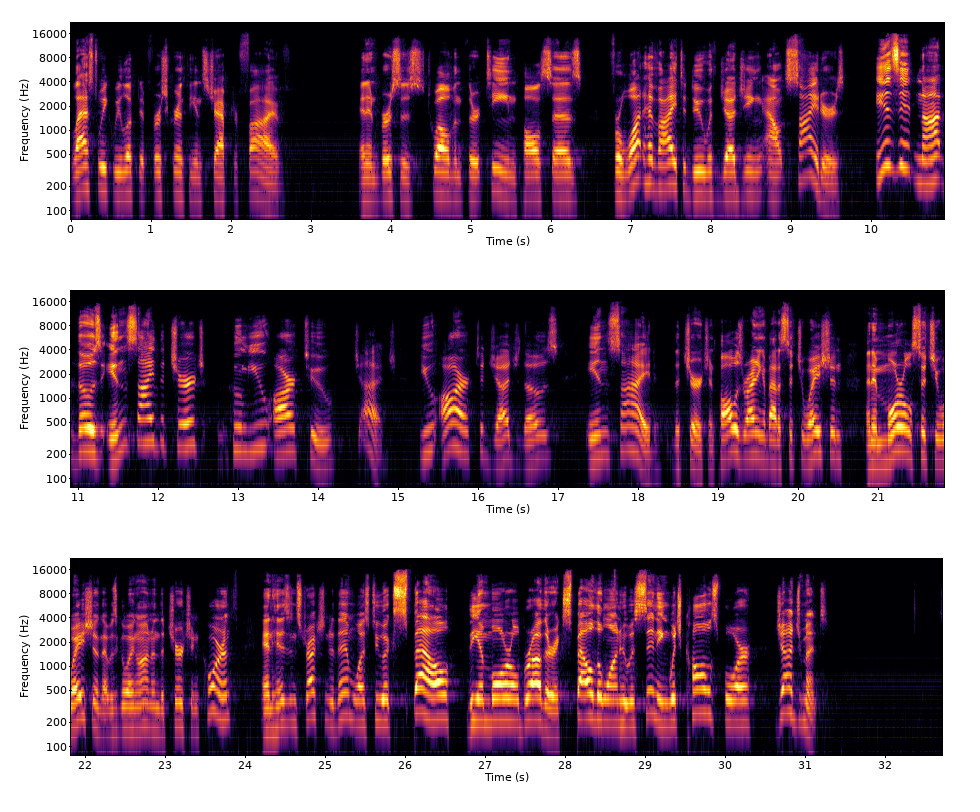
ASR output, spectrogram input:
Last week we looked at 1 Corinthians chapter 5, and in verses 12 and 13, Paul says, For what have I to do with judging outsiders? Is it not those inside the church whom you are to judge? You are to judge those inside the church. And Paul was writing about a situation, an immoral situation that was going on in the church in Corinth, and his instruction to them was to expel the immoral brother, expel the one who was sinning, which calls for judgment.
